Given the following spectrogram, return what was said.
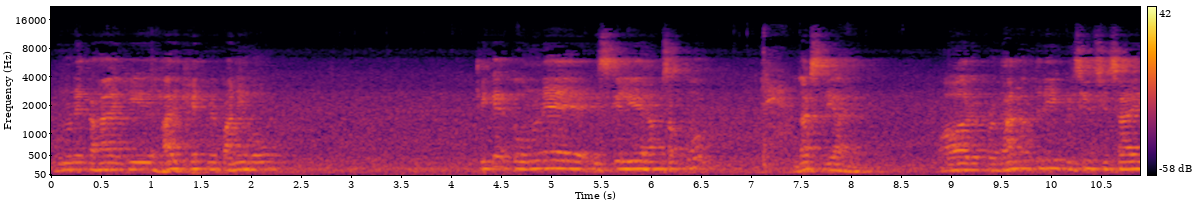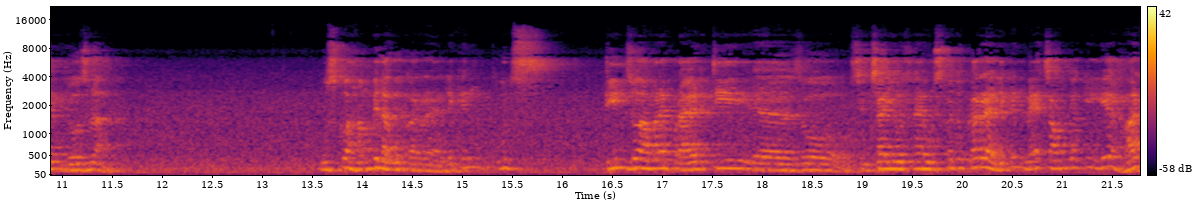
उन्होंने कहा है कि हर खेत में पानी हो। ठीक है तो उन्होंने इसके लिए हम सबको लक्ष्य दिया है। और प्रधानमंत्री कृषि सिंचाई योजना, उसको हम भी लागू कर रहे हैं। लेकिन कुछ तीन जो हमारे प्रायोरिटी जो सिंचाई योजना है, उसमें तो कर रहे हैं। लेकिन मैं चाहूँगा कि ये हर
